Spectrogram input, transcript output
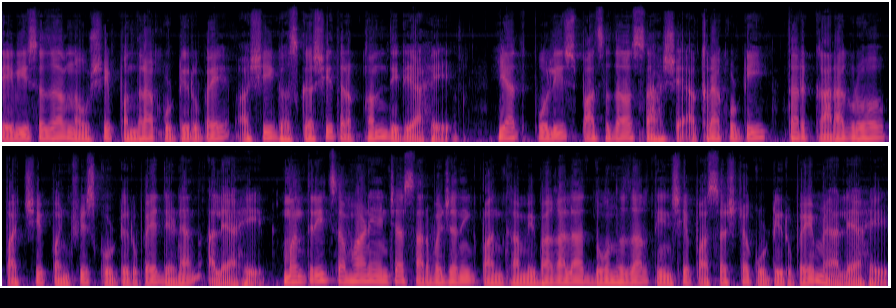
तेवीस हजार नऊशे पंधरा कोटी रुपये अशी घसघशीत रक्कम दिली आहे. यात पोलीस पाच हजार सहाशे अकरा कोटी तर कारागृह पाचशे पंचवीस कोटी रुपये देण्यात आले आहेत. मंत्री चव्हाण यांच्या सार्वजनिक बांधकाम विभागाला दोन हजार तीनशे पासष्ट कोटी रुपये मिळाले आहेत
